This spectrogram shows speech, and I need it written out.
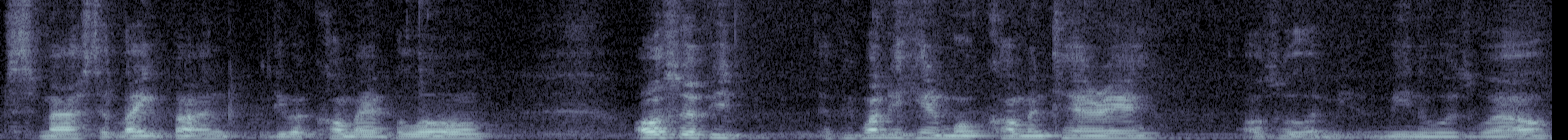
smash the like button, leave a comment below. Also, if you if you want to hear more commentary, also let me, me know as well.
